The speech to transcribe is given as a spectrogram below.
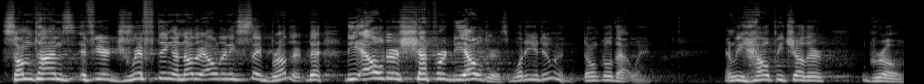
Sometimes, if you're drifting, another elder needs to say, Brother, the, the elders shepherd the elders. What are you doing? Don't go that way. And we help each other grow.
